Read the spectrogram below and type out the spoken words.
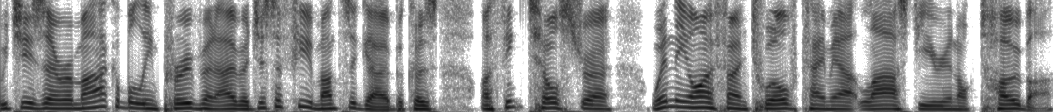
which is a remarkable improvement over just a few months ago because I think Telstra, when the iPhone 12 came out last year in October,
